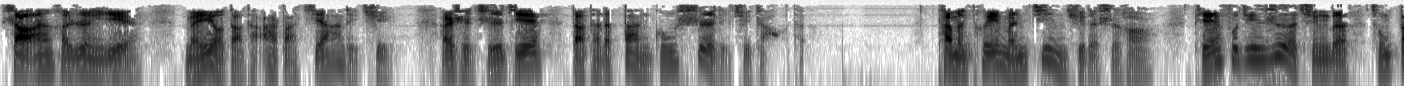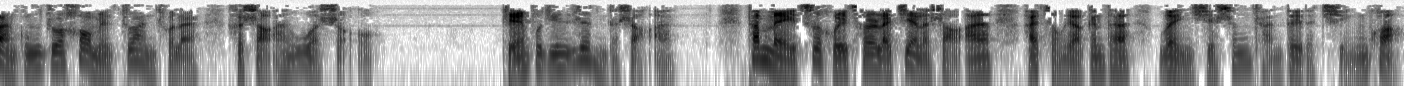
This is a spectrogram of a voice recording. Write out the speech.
少安和润叶没有到他二爸家里去，而是直接到他的办公室里去找他。他们推门进去的时候，田福军热情的从办公桌后面转出来和少安握手。田福军认得少安，他每次回村来见了少安，还总要跟他问一些生产队的情况。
